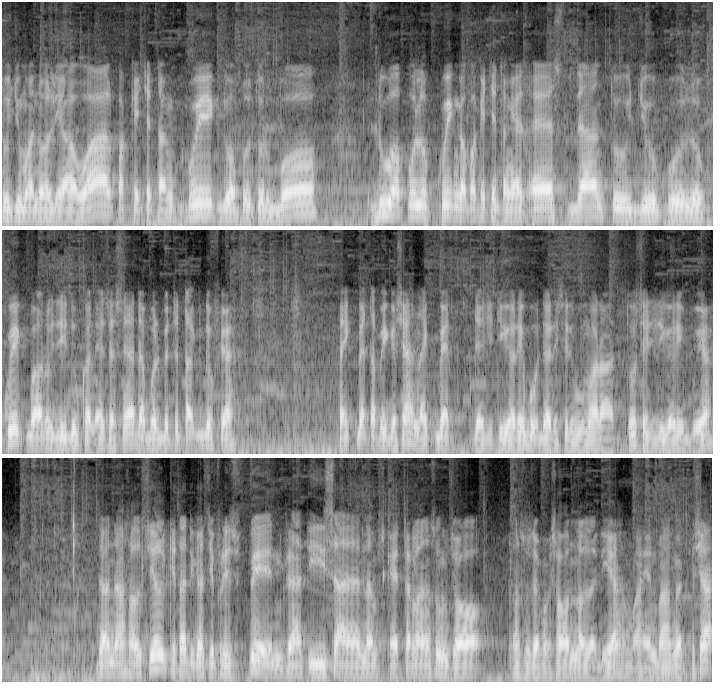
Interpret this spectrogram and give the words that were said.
7 manual di awal pakai centang quick 20 turbo 20 quick nggak pakai centang SS dan 70 quick baru dihidupkan SS nya double bed tetap hidup ya. Naik bed tapi guys ya naik bed jadi 3000 dari 1500 jadi 3000 ya. Dan asal seal kita dikasih free spin gratisan 6 skater langsung cok. Langsung sepak sonal tadi ya lumayan banget guys ya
